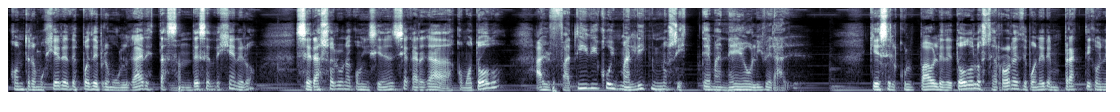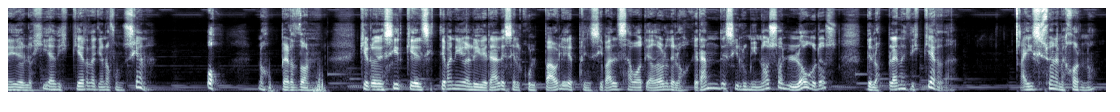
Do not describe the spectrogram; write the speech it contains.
contra mujeres después de promulgar estas sandeces de género será solo una coincidencia cargada, como todo, al fatídico y maligno sistema neoliberal, que es el culpable de todos los errores de poner en práctica una ideología de izquierda que no funciona. Oh, no, perdón. Quiero decir que el sistema neoliberal es el culpable y el principal saboteador de los grandes y luminosos logros de los planes de izquierda. Ahí sí suena mejor, ¿no?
